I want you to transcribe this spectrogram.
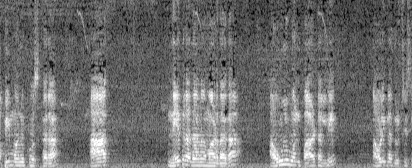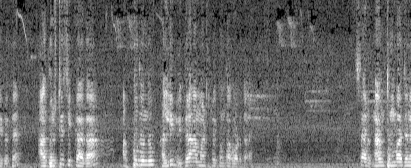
ಅಭಿಮಾನಕ್ಕೋಸ್ಕರ ಆ ನೇತ್ರದಾನ ಮಾಡಿದಾಗ ಅವಳು ಒಂದು ಪಾರ್ಟ್ ಅಲ್ಲಿ ಅವಳಿಗೆ ಆ ದೃಷ್ಟಿ ಸಿಗುತ್ತೆ. ಆ ದೃಷ್ಟಿ ಸಿಕ್ಕಾಗ ಅಪ್ಪುದೊಂದು ಕಲ್ಲಿನ ವಿಗ್ರಹ ಮಾಡಿಸ್ಬೇಕು ಅಂತ ಹೊರಡ್ತಾಳೆ. ಸರ್ ನಾನು ತುಂಬಾ ಜನ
